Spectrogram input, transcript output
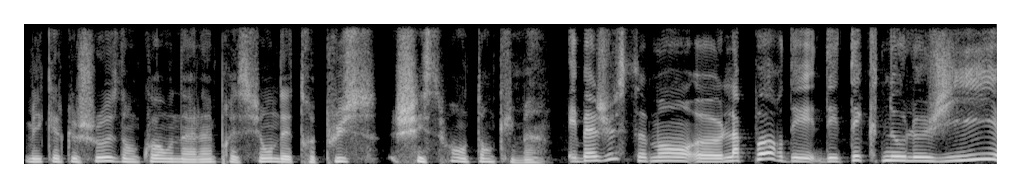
mais quelque chose dans quoi on a l'impression d'être plus chez soi en tant qu'humain. Et eh bien justement, euh, l'apport des, technologies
